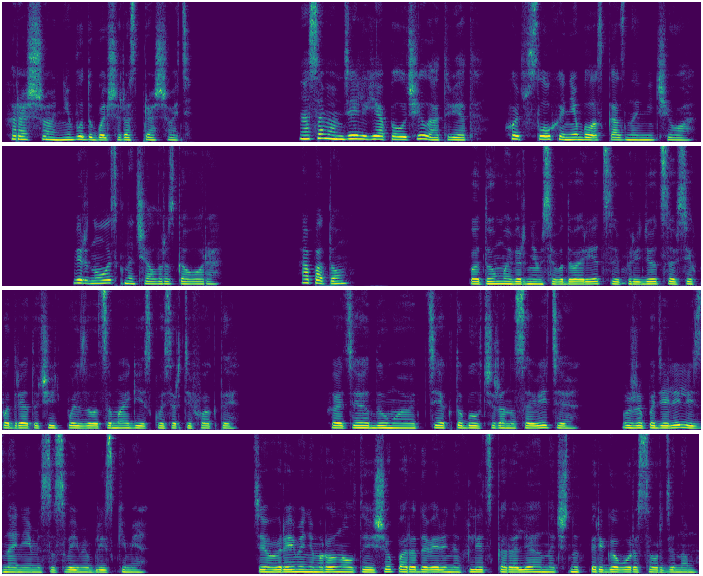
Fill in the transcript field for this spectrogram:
Хорошо, не буду больше расспрашивать. На самом деле я получила ответ, хоть вслух и не было сказано ничего. Вернулась к началу разговора. А потом? Потом мы вернемся во дворец, и придется всех подряд учить пользоваться магией сквозь артефакты. Хотя, думаю, те, кто был вчера на совете, уже поделились знаниями со своими близкими. Тем временем Роналд и еще пара доверенных лиц короля начнут переговоры с Орденом.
